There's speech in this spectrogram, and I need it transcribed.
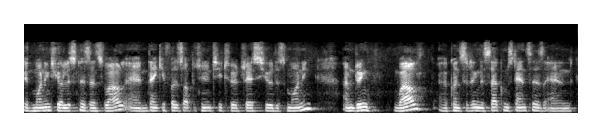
good morning to your listeners as well, and thank you for this opportunity to address you this morning. I'm doing well, uh, considering the circumstances and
